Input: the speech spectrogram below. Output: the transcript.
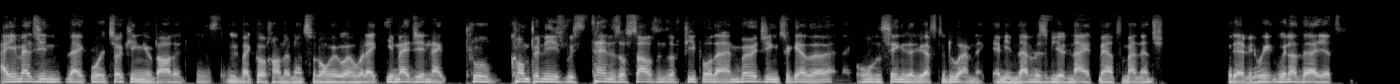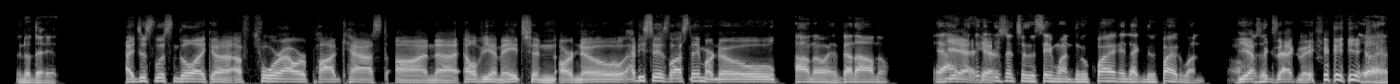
I imagine like we're talking about it with, my co-founder not so long ago. We're like imagine like two companies with tens of thousands of people that are merging together and like all the things that you have to do. I'm like, I mean, that must be a nightmare to manage. But yeah, I mean, we, we're not there yet. We're not there yet. I just listened to like a, a four hour podcast on uh, LVMH and Arnault. How do you say his last name? Arnault. Arnault, Bernard Arnault. Yeah, yeah I think yeah. I listened to the same one, the Acquired, like the Acquired one. Oh, yes, exactly. yeah, yeah,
